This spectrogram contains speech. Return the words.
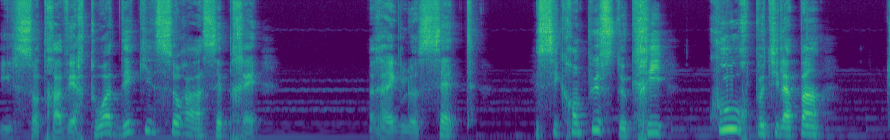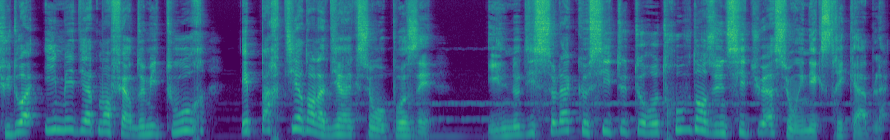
Il sautera vers toi dès qu'il sera assez près. Règle 7. Si Krampus te crie Cours, petit lapin, tu dois immédiatement faire demi-tour et partir dans la direction opposée. Il ne dit cela que si tu te retrouves dans une situation inextricable.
